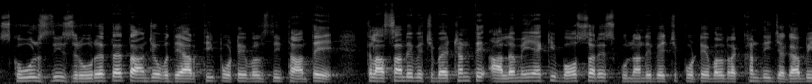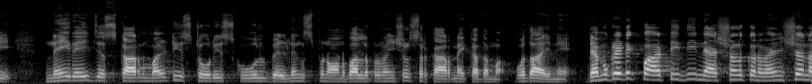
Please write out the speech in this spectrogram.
ਸਕੂਲਸ ਦੀ ਜ਼ਰੂਰਤ ਹੈ ਤਾਂ ਜੋ ਵਿਦਿਆਰਥੀ ਪੋਰਟੇਬਲਸ ਦੀ ਥਾਂ ਤੇ ਕਲਾਸਾਂ ਦੇ ਵਿੱਚ ਬੈਠਣ ਤੇ ਆਲਮ ਇਹ ਹੈ ਕਿ ਬਹੁਤ ਸਾਰੇ ਸਕੂਲਾਂ ਦੇ ਵਿੱਚ ਪੋਰਟੇਬਲ ਰੱਖਣ ਦੀ ਜਗ੍ਹਾ ਵੀ ਨਹੀਂ ਰਹੀ, ਜਿਸ ਕਾਰਨ ਮਲਟੀ ਸਟੋਰੀ ਸਕੂਲ ਬਿਲਡਿੰਗਸ ਬਣਾਉਣ ਵੱਲ ਪ੍ਰੋਵਿੰਸ਼ੀਅਲ ਸਰਕਾਰ ਨੇ ਕਦਮ ਵਧਾਏ ਨੇ। ਡੈਮੋਕ੍ਰੈਟਿਕ ਪਾਰਟੀ ਦੀ ਨੈਸ਼ਨਲ ਕਨਵੈਨਸ਼ਨ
